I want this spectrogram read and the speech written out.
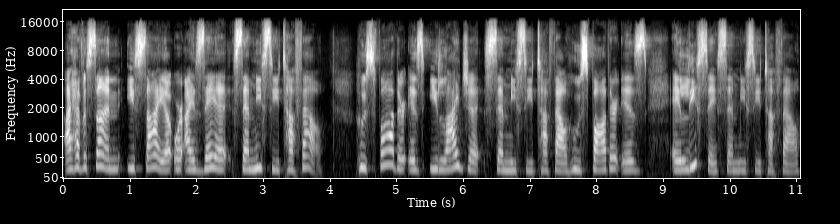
I have a son, Isaiah or Isaiah Semisi Tafau, whose father is Elijah Semisi Tafau, whose father is Elise Semisi Tafau.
